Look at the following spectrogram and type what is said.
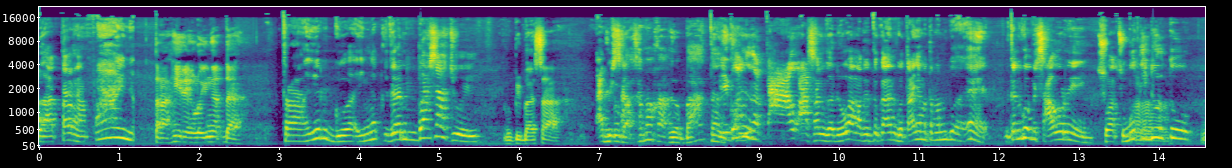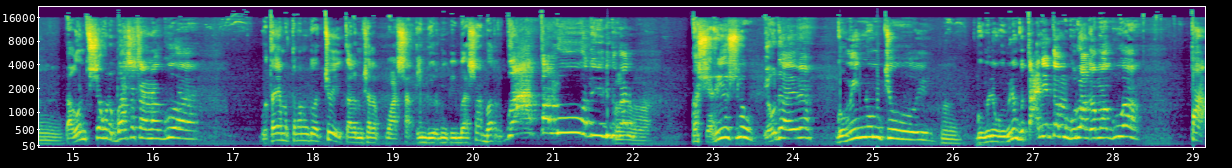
batal ngapain? Terakhir yang lo ingat dah. Terakhir gue ingat gara mimpi basah cuy. Mimpi basah. Abis itu bahasa mah kagak batal. Ya gue nggak tahu alasan gue doang waktu itu kan. Gue tanya sama teman gue, eh kan gue habis sahur nih, sholat subuh tidur tuh, bangun siang udah basah celana gue, gue tanya sama teman gue, cuy kalau misalnya puasa tidur mimpi basah batal, batal lu katanya gitu kan, ah. Serius lu, ya udah akhirnya gue minum cuy, gue minum gue minum gue tanya tuh sama guru agama gue, pak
